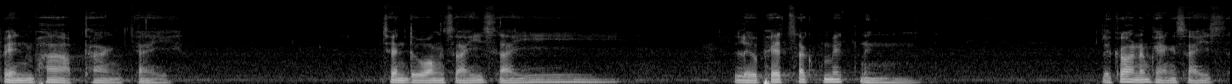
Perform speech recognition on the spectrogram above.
เป็นภาพทางใจ เช่นดวงใส ๆ หรือเพชรสักเม็ดหนึ่ง หรือก็น้ำแข็งใส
